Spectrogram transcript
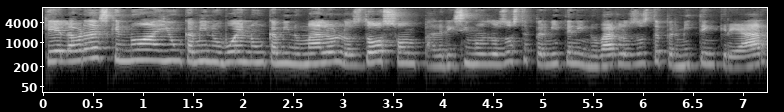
que la verdad es que no hay un camino bueno, un camino malo, los dos son padrísimos, los dos te permiten innovar, los dos te permiten crear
